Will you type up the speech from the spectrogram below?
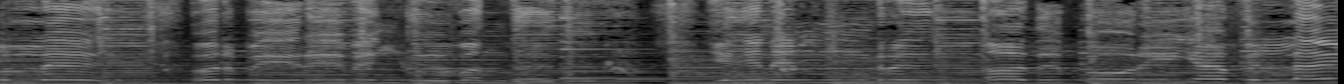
நட்புக்குள்ளே ஒரு பிரிவிங்கு வந்தது. ஏனென்று அது புரியவில்லை.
